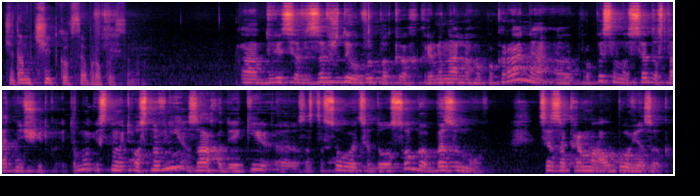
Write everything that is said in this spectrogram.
Чи там чітко все прописано? Дивіться, завжди у випадках кримінального покарання е, прописано все достатньо чітко. І тому існують основні заходи, які е, застосовуються до особи безумовно. Це, зокрема, обов'язок.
